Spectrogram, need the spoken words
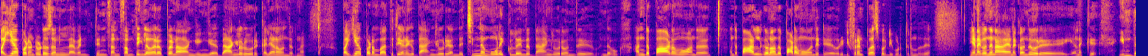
பையா படம் two thousand eleven ten some சம்திங்கில் வரப்போ நான் அங்கே இங்கே பெங்களூர் ஒரு கல்யாணம் வந்திருந்தேன். பையா படம் பார்த்துட்டு எனக்கு பெங்களூர் அந்த சின்ன மூளைக்குள்ளே இந்த பெங்களூரை வந்து இந்த அந்த பாடமும் அந்த அந்த பாடல்களும் அந்த படமும் வந்து ஒரு டிஃப்ரெண்ட் பெர்ஸ்பெக்டிவ் கொடுத்துருந்தது. எனக்கு வந்து நான் எனக்கு வந்து ஒரு எனக்கு இந்த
